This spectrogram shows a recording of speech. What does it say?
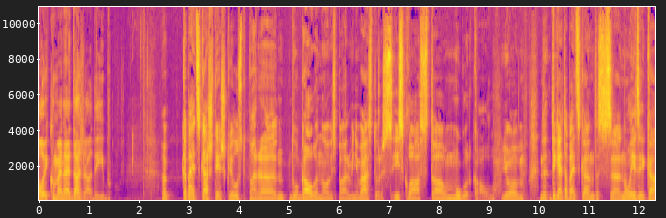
oikumenē dažādību. Kāpēc karš tieši kļūst par uh, to galveno vispār viņa vēstures izklāstu mugurkaulu? Jo tikai tāpēc, ka tas, uh, nu, līdzīgi kā,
